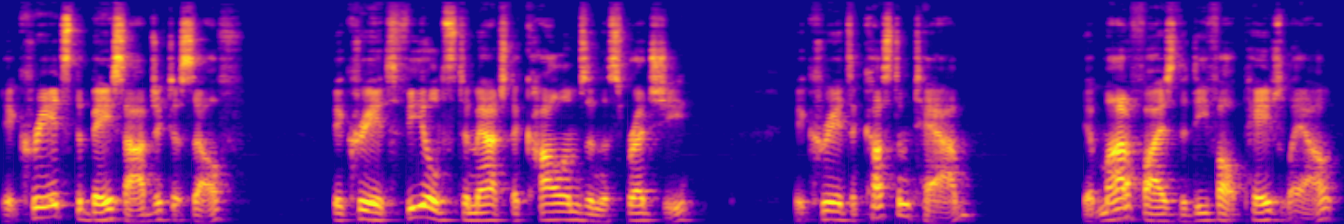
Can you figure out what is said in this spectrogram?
It creates the base object itself. It creates fields to match the columns in the spreadsheet. It creates a custom tab. It modifies the default page layout.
